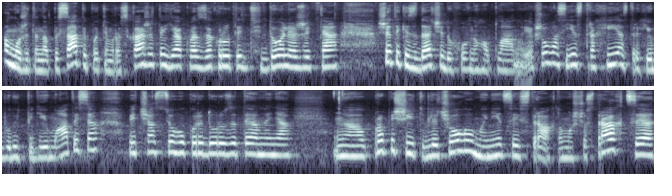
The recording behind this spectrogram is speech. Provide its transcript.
А можете написати, потім розкажете, як вас закрутить доля життя. Що таке задачі духовного плану? Якщо у вас є страхи, а страхи будуть підійматися під час цього коридору затемнення, е, пропишіть, для чого мені цей страх. Тому що страх це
